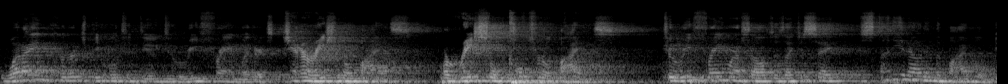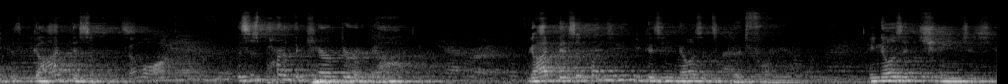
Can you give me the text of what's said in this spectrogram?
what I encourage people to do to reframe, whether it's generational bias or racial cultural bias, to reframe ourselves is I just say, study it out in the Bible because God disciplines. Come on. This is part of the character of God. God disciplines you because He knows it's good for you. He knows it changes you.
